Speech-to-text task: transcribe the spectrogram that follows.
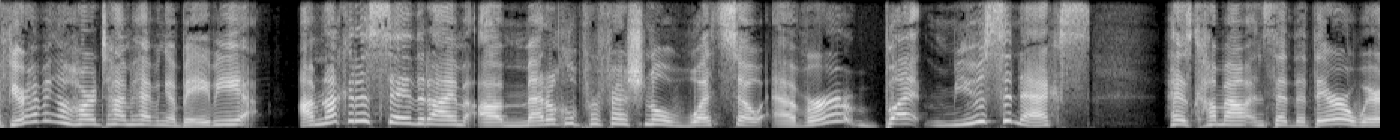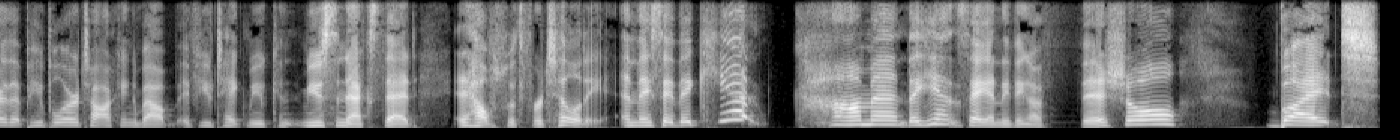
if you're having a hard time having a baby, I'm not going to say that I'm a medical professional whatsoever, but Mucinex has come out and said that they're aware that people are talking about if you take Mu- Mucinex that it helps with fertility. And they say they can't comment, they can't say anything official, but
